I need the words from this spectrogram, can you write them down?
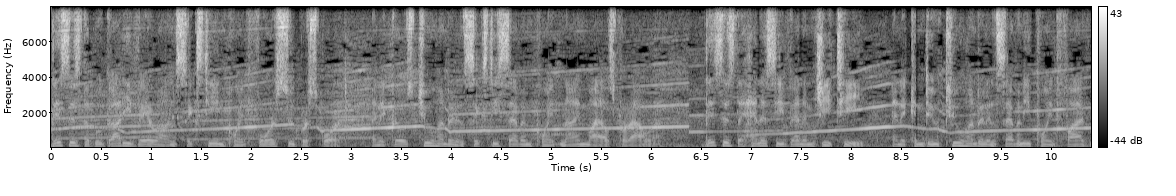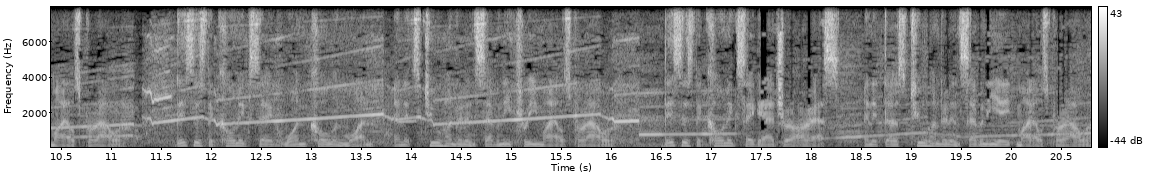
This is the Bugatti Veyron 16.4 Supersport, and it goes 267.9 miles per hour. This is the Hennessy Venom GT, and it can do 270.5 miles per hour. This is the Koenigsegg 1 colon 1, and it's 273 miles per hour. This is the Koenigsegg Agera RS, and it does 278 miles per hour.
